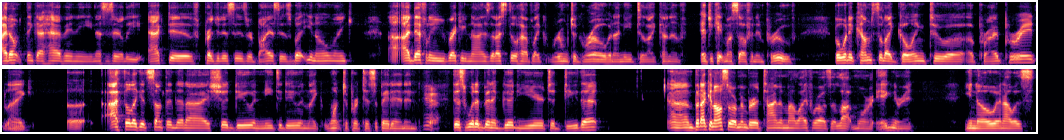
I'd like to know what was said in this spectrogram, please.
I don't think I have any necessarily active prejudices or biases, but you know, like I definitely recognize that I still have like room to grow and I need to like kind of educate myself and improve. But when it comes to like going to a, a pride parade, like uh, I feel like it's something that I should do and need to do and like want to participate in. And Yeah. this would have been a good year to do that. Um, but I can also remember a time in my life where I was a lot more ignorant, you know, and I was,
